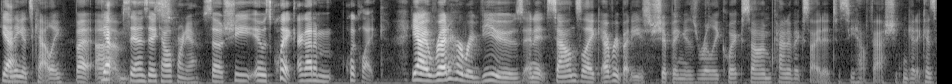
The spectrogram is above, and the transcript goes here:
yeah. I think it's Cali. But um, yep, San Jose, California. So she it was quick. I got him quick like. Yeah, I read her reviews, and it sounds like everybody's shipping is really quick. So I'm kind of excited to see how fast she can get it because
